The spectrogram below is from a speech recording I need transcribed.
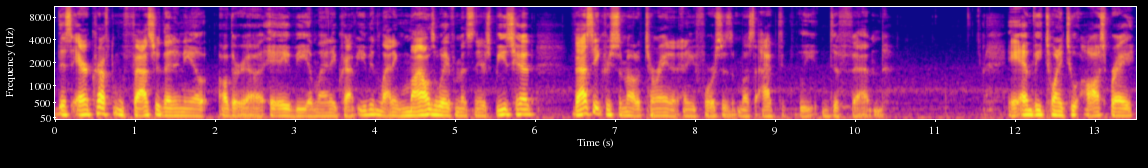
This aircraft can move faster than any other uh, AAV and landing craft, even landing miles away from its nearest beachhead. Vastly increases the amount of terrain that enemy forces must actively defend. A MV 22 Osprey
